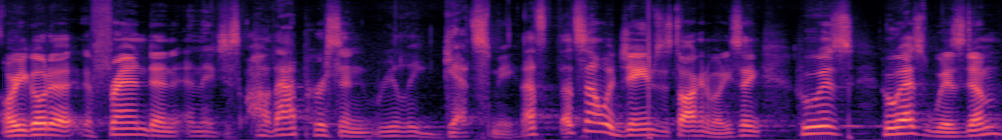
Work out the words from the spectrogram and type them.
Or you go to a friend and, and they just, oh, that person really gets me. That's, that's not what James is talking about. He's saying, who, is, who has wisdom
